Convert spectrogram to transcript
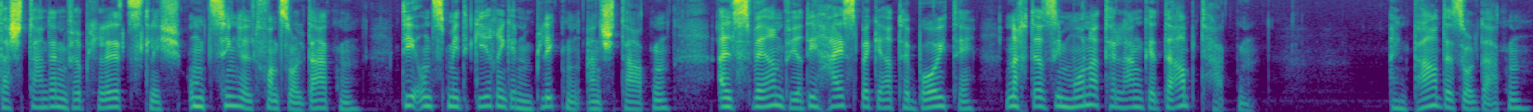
Da standen wir plötzlich umzingelt von Soldaten, die uns mit gierigen Blicken anstarrten, als wären wir die heißbegehrte Beute, nach der sie monatelang gedarbt hatten. Ein paar der Soldaten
